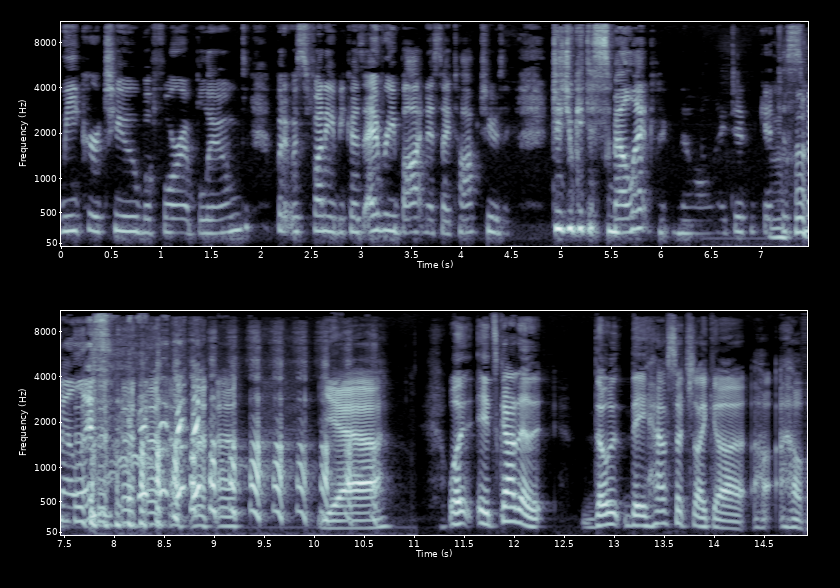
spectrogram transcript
week or two before it bloomed. But it was funny because every botanist I talked to was like, "Did you get to smell it?" Like, no, I didn't get to smell it. yeah. Well, it's got a though they have such like a, a,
